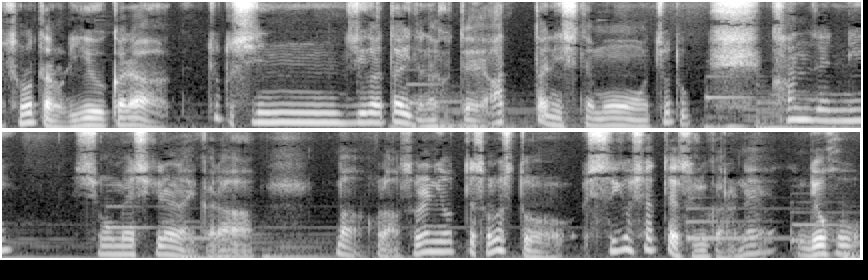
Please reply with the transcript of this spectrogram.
その他の理由からちょっと信じがたいじゃなくてあったにしてもちょっと完全に証明しきれないからまあほらそれによってその人失業しちゃったりするからね両方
